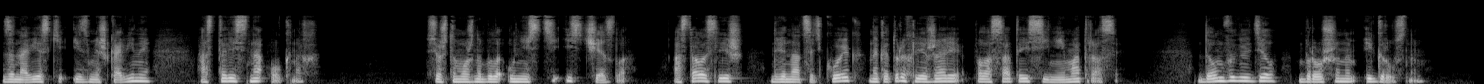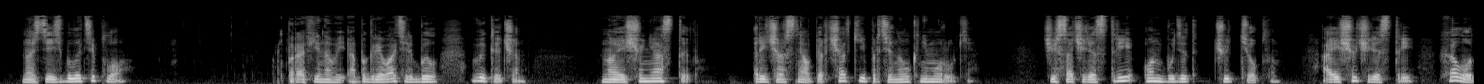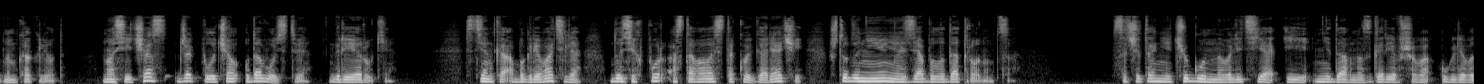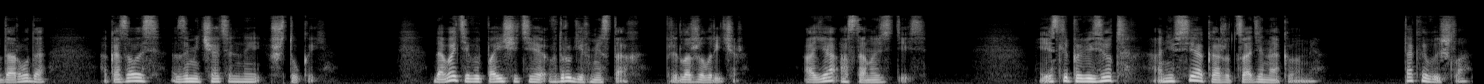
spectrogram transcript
Занавески из мешковины остались на окнах. Все, что можно было унести, исчезло. Осталось лишь двенадцать коек, на которых лежали полосатые синие матрасы. Дом выглядел брошенным и грустным но здесь было тепло. Парафиновый обогреватель был выключен, но еще не остыл. Ричард снял перчатки и протянул к нему руки. Часа через три он будет чуть теплым, а еще через три — холодным, как лед. Но сейчас Джек получал удовольствие, грея руки. Стенка обогревателя до сих пор оставалась такой горячей, что до нее нельзя было дотронуться. Сочетание чугунного литья и недавно сгоревшего углеводорода оказалось замечательной штукой. «Давайте вы поищите в других местах», — предложил Ричард, «а я останусь здесь. Если повезет, они все окажутся одинаковыми». Так и вышло.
